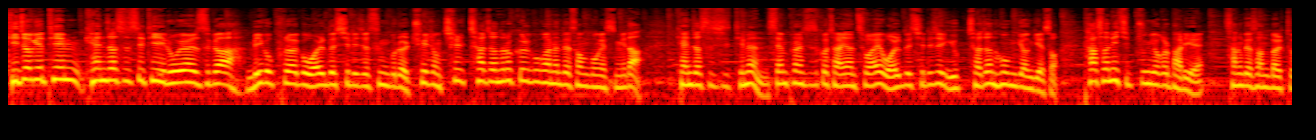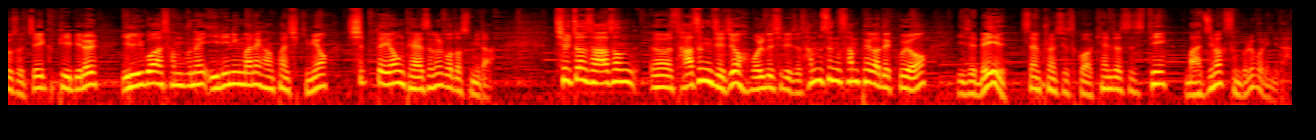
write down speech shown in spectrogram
기적의 팀 캔자스시티 로열스가 미국 프로야구 월드시리즈 승부를 최종 7차전으로 끌고 가는 데 성공했습니다. 캔자스시티는 샌프란시스코 자이언츠와의 월드시리즈 6차전 홈 경기에서 타선이 집중력을 발휘해 상대 선발 투수 제이크 피비를 1과 3분의 1이닝 만에 강판시키며 10대 0 대승을 거뒀습니다. 7전 4선, 어, 4승제죠. 월드시리즈 3승 3패가 됐고요. 이제 내일 샌프란시스코와 캔자스시티 마지막 승부를 벌입니다.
